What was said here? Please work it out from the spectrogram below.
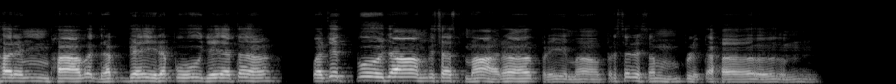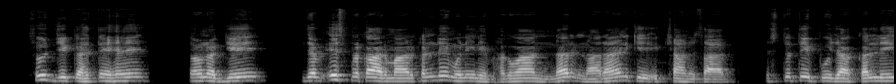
हरिं भावद्रव्यैरपूजयत। क्वचित् पूजां विसस्मार प्रेम प्रसर संप्लुतः सूर्य जी कहते हैं सौनज्ञ जब इस प्रकार मार्कंडे मुनि ने भगवान नर नारायण की इच्छा अनुसार स्तुति पूजा कर ली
